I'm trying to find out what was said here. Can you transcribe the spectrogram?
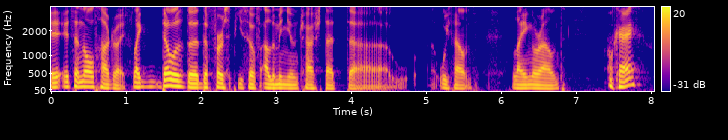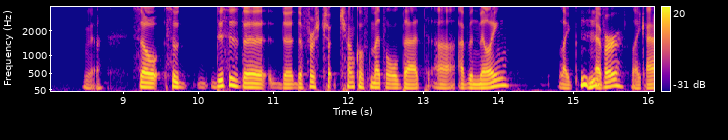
it's an old hard drive. Like that was the the first piece of aluminium trash that uh, we found lying around. okay Yeah. So so this is the the the first ch- chunk of metal that uh, I've been milling, like ever. Like I,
